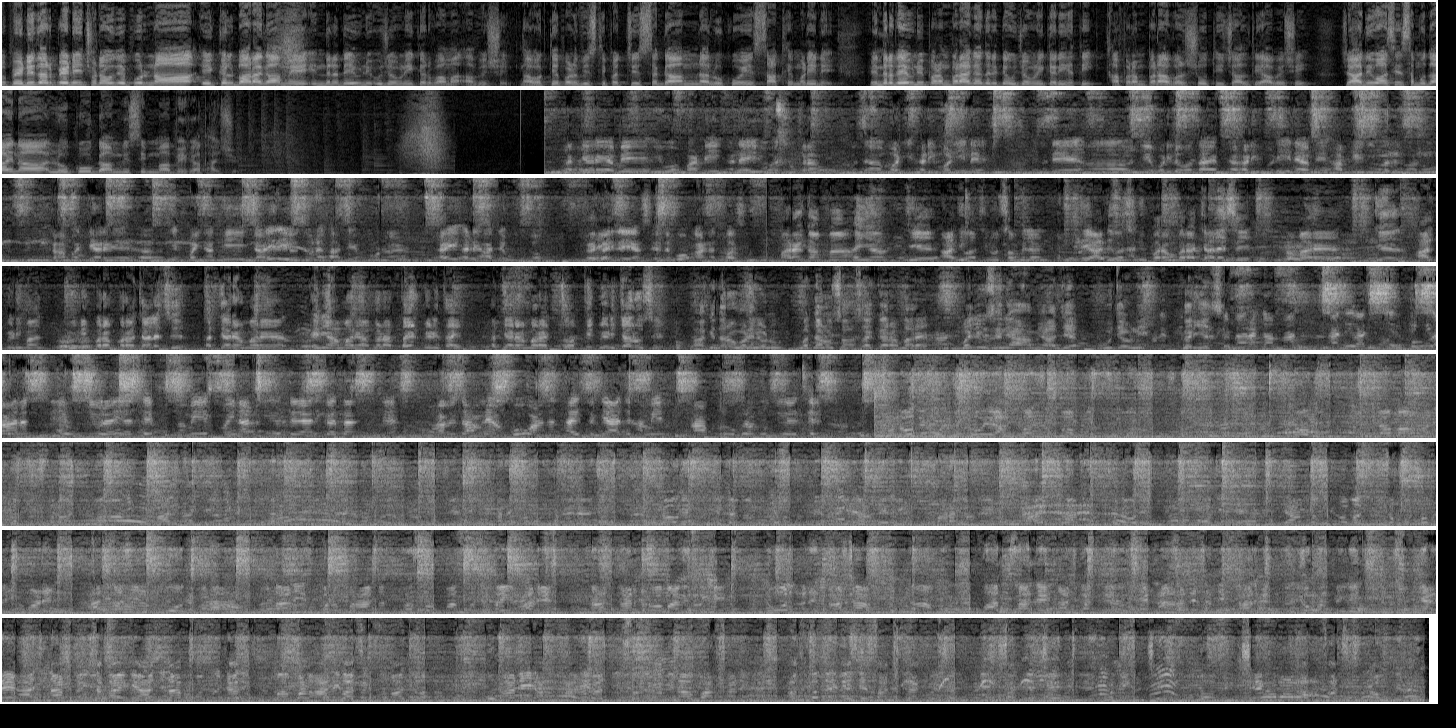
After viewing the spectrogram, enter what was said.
તો પેઢી દર પેઢી છોટાઉદેપુરના એકલબારા ગામે ઇન્દ્રદેવની ઉજવણી કરવામાં આવે છે. આ વખતે પણ વીસથી પચીસ ગામના લોકોએ સાથે મળીને ઇન્દ્રદેવની પરંપરાગત રીતે ઉજવણી કરી હતી. આ પરંપરા વર્ષોથી ચાલતી આવે છે. જે આદિવાસી સમુદાયના લોકો ગામની સીમમાં ભેગા થાય છે. અત્યારે અમે યુવા પાર્ટી અને યુવા છોકરાઓ બધા મળી હળી મળીને અને જે વડીલો હતા એમને હળી મળીને અમે આ પેઢી બદલવાનું કામ અત્યારે એક મહિનાથી ચાલી રહ્યું હતું અને આજે પૂર્ણ થઈ અને આજે ઉત્સવ કરી રહ્યા છે. અને બહુ આનંદ પાસે મારા ગામમાં અહીંયા જે આદિવાસીનું સંમેલન, જે આદિવાસીની પરંપરા ચાલે છે, અમારે જે હાલ પેઢીમાં જૂની પરંપરા ચાલે છે, અત્યારે અમારે, એની અમારે આગળ ત્રણ પેઢી થાય, અત્યારે અમારા ચોથી પેઢી ચાલુ છે. ભાગીદારો વડીલોનું બધાનું સહ સહકાર અમારે મળ્યું છે ને આ અમે આજે ઉજવણી કરીએ છીએ. મારા ગામમાં આદિવાસી બહુ આનંદથી ઉજવી રહ્યા છે. અમે એક મહિનાથી તૈયારી કરતા છીએ. હવે તો અમને બહુ આનંદ થાય છે કે આજે અમે આ પ્રોગ્રામ ઉજવીએ છીએ. આદિવાસી સાથે નાચગાન થઈ રહ્યું છે આ સાથે સાથે ધાર્મિક વિધિઓ પણ થઈ રહી છે ત્યારે આજના અકબંધ રીતે જે સાચવી રાખ્યો છે એ સત્ય છે એ હકીકત છે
